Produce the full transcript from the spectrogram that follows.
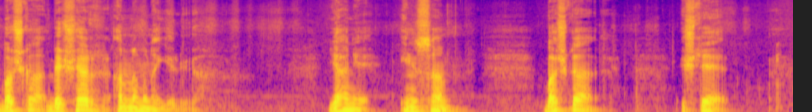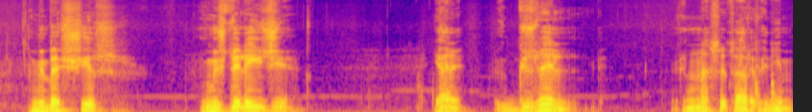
Başka beşer anlamına geliyor. Yani insan. Başka işte mübeşşir, müjdeleyici. Yani güzel nasıl tarif edeyim?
